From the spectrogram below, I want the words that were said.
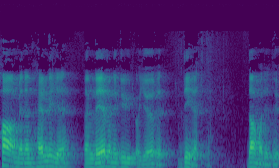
har med den hellige, den levende Gud å gjøre direkte. Da må det dø.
